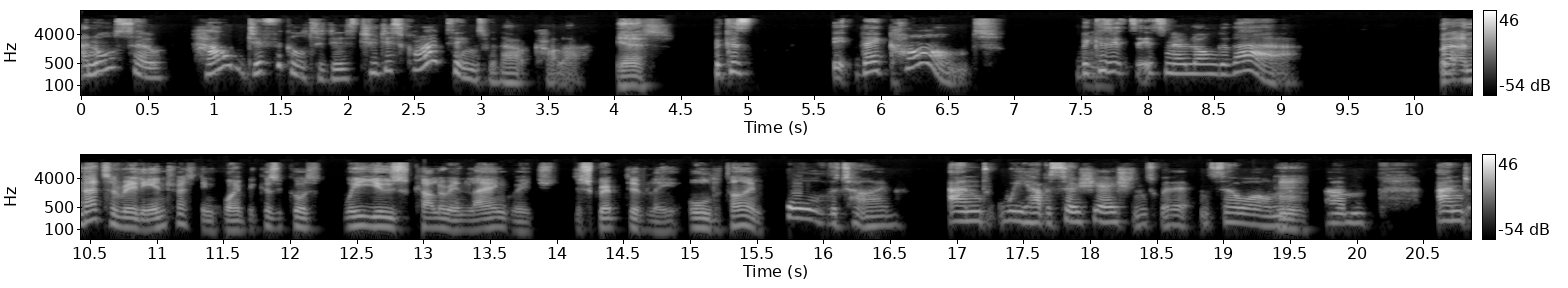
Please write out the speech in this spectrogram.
and also how difficult it is to describe things without color Yes. because it, they can't because it's it's no longer there. But, and that's a really interesting point because, of course, we use color in language descriptively all the time. all the time and we have associations with it and so on Mm. um, and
